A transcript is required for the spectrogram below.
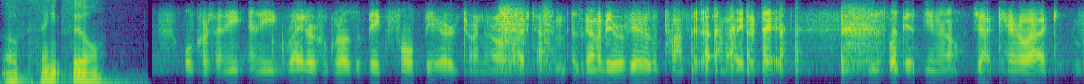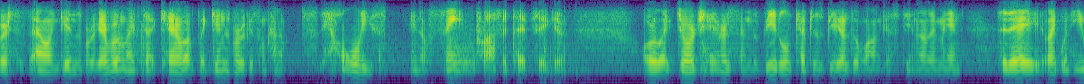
of St. Phil. Well, of course, any any writer who grows a big full beard during their own lifetime is going to be revered as a prophet at some later date. You just look at, you know, Jack Kerouac versus Allen Ginsberg. Everyone likes Jack Kerouac, but Ginsberg is some kind of holy, you know, saint, prophet type figure. Or like George Harrison, the Beatle, kept his beard the longest. You know what I mean? Today, like when he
